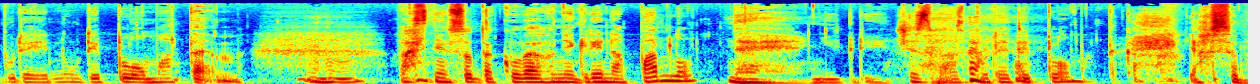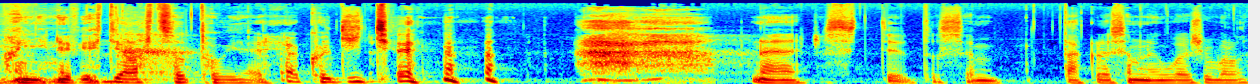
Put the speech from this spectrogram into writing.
bude jednou diplomatem. Mm-hmm. Vlastně něco takového někdy napadlo? Ne, nikdy. Že z vás bude diplomatka? Já jsem ani nevěděla, co to je jako dítě. ne, prostě to jsem, takhle jsem neuvažovala.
